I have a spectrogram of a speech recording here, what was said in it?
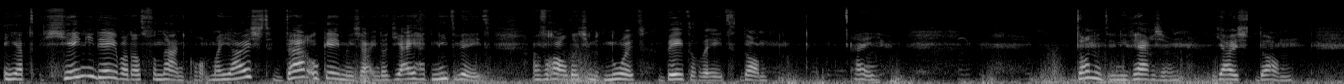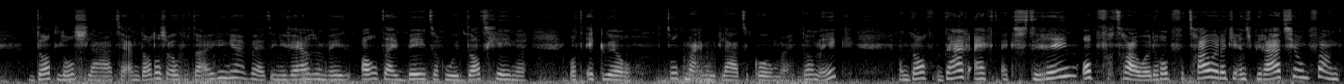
En je hebt geen idee waar dat vandaan komt. Maar juist daar oké mee zijn. Dat jij het niet weet. En vooral dat je het nooit beter weet dan, hey, dan het universum. Juist dan dat loslaten en dat als overtuiging hebben. Het universum weet altijd beter hoe het datgene wat ik wil tot mij moet laten komen dan ik. En dat, daar echt extreem op vertrouwen. Erop vertrouwen dat je inspiratie ontvangt.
